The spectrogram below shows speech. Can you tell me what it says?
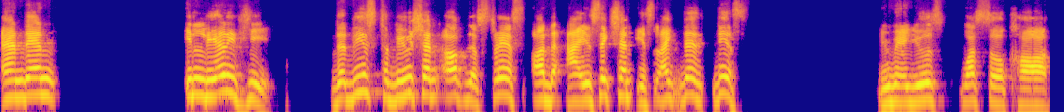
And then in reality, the distribution of the stress on the I section is like this. You may use what's so-called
